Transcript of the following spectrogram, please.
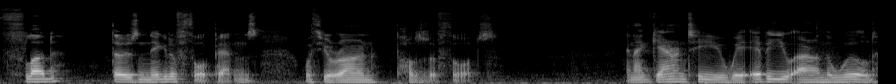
Flood those negative thought patterns with your own positive thoughts. And I guarantee you, wherever you are in the world,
